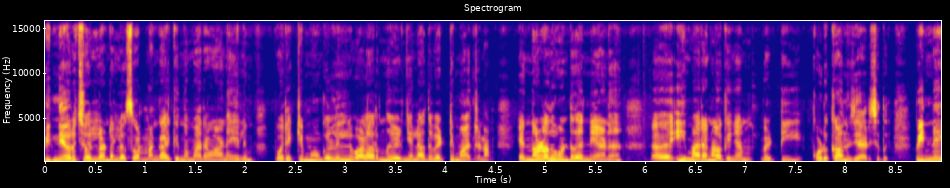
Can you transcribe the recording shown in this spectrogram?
പിന്നെ ഒരു ചൊല്ലുണ്ടല്ലോ സ്വർണം കായ്ക്കുന്ന മരമാണേലും പുരയ്ക്ക് മുകളിൽ വളർന്നു കഴിഞ്ഞാൽ അത് വെട്ടി മാറ്റണം എന്നുള്ളത് കൊണ്ട് തന്നെയാണ് ഈ മരങ്ങളൊക്കെ ഞാൻ വെട്ടി കൊടുക്കാമെന്ന് വിചാരിച്ചത്. പിന്നെ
